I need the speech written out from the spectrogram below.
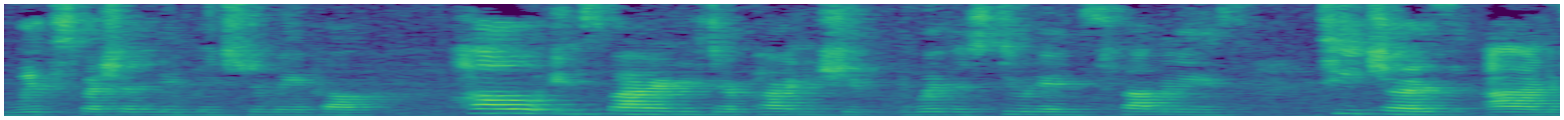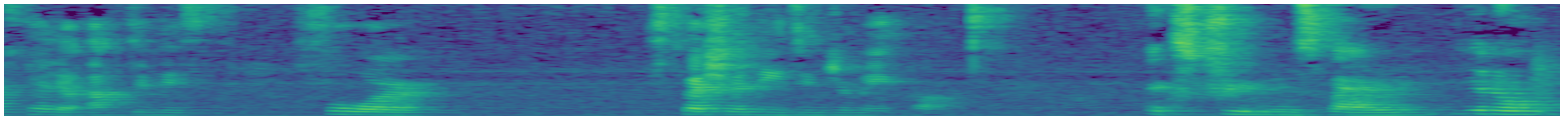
with Special Olympics Jamaica. How inspiring is your partnership with the students, families, teachers, and fellow activists for special needs in Jamaica? extremely inspiring. You know,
